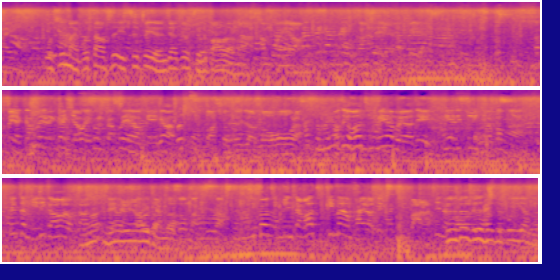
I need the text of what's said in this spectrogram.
哎，不是买不到，是一次被人家就全包了哈。干杯哦！干杯，干杯。干贝啊，干贝应该小个讲干贝哦，加个要大大上个就落雨啦。或者我一批啊袂啦，这批啊你水听讲啊，这等于你搞我用大水洗，然后加不松嘛是啊。一个一斤但我一斤卖用开了，就开七百啦。这这这是不一样的。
